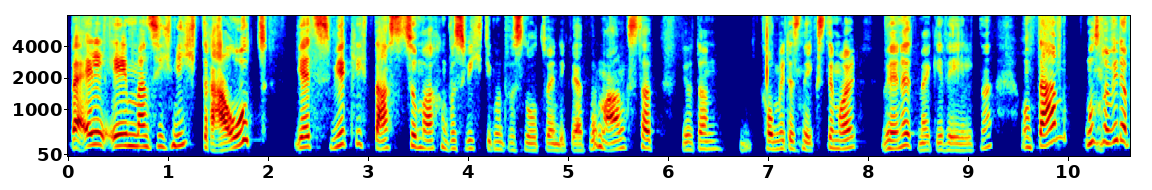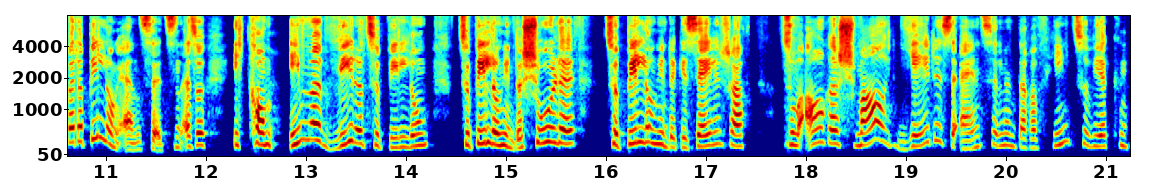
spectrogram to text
Weil eben man sich nicht traut, jetzt wirklich das zu machen, was wichtig und was notwendig wird. Wenn man Angst hat, ja, dann komme ich das nächste Mal, wäre nicht mehr gewählt. Ne? Und da muss man wieder bei der Bildung einsetzen. Also ich komme immer wieder zur Bildung, zur Bildung in der Schule, zur Bildung in der Gesellschaft, zum Engagement jedes Einzelnen darauf hinzuwirken,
